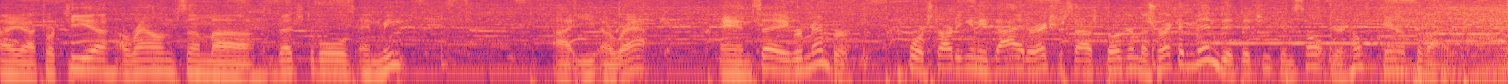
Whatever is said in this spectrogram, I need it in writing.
a uh, tortilla around some uh, vegetables and meat, i.e., a wrap, and say remember before starting any diet or exercise program, it's recommended that you consult your healthcare provider.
